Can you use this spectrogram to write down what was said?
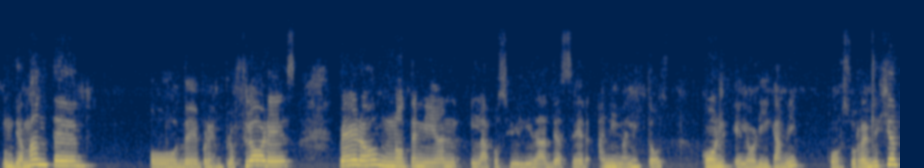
un diamante o de, por ejemplo, flores, pero no tenían la posibilidad de hacer animalitos con el origami por su religión.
